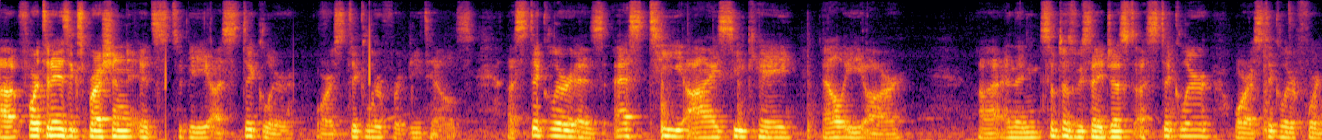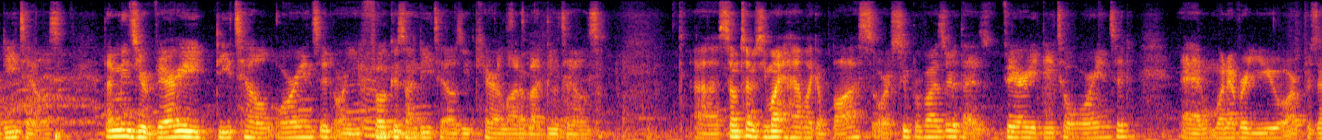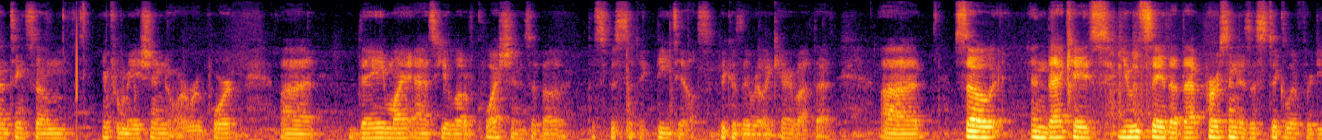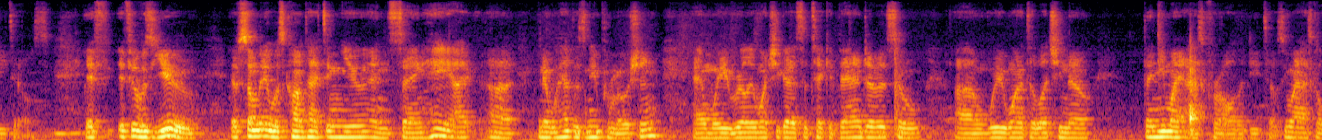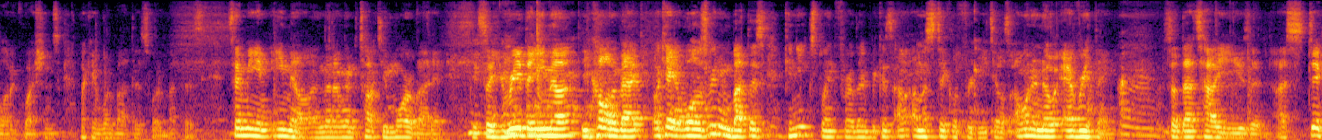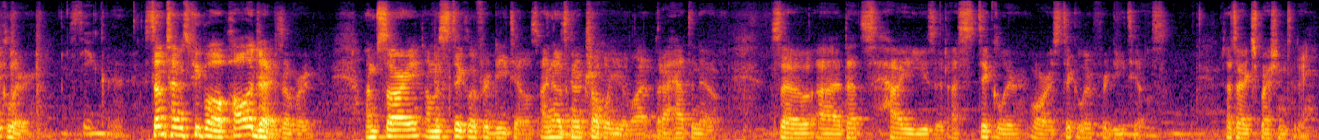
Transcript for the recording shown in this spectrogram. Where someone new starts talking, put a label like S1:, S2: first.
S1: Uh, for today's expression, it's to be a stickler or a stickler for details. A stickler is S-T-I-C-K-L-E-R. Uh, and then sometimes we say just a stickler or a stickler for details. That means you're very detail oriented or you focus on details, you care a lot about details. Uh, sometimes you might have like a boss or a supervisor that is very detail oriented and whenever you are presenting some information or report, uh, they might ask you a lot of questions about the specific details because they really care about that. Uh, so in that case, you would say that that person is a stickler for details. If, if it was you, if somebody was contacting you and saying, hey, I, uh, you know, we have this new promotion and we really want you guys to take advantage of it, so uh, we wanted to let you know, then you might ask for all the details. You might ask a lot of questions. Okay, what about this? What about this? Send me an email and then I'm going to talk to you more about it. so you read the email, you call them back. Okay, well, I was reading about this. Can you explain further? Because I'm I'm a stickler for details. I want to know everything.
S2: Um,
S1: So that's how you use it. A stickler.
S2: stickler.
S1: Sometimes people apologize over it. I'm sorry, I'm a stickler for details. I know it's going to trouble you a lot, but I had to know. So uh, that's how you use it. A stickler or a stickler for details. That's our expression today.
